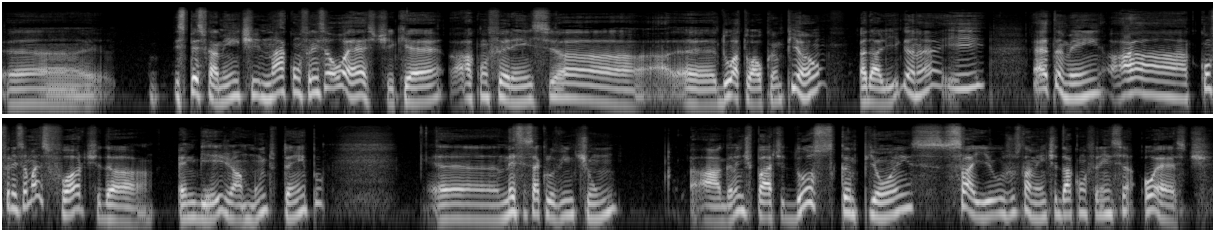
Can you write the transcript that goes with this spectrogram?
Uh, especificamente na Conferência Oeste, que é a conferência é, do atual campeão a da liga, né? E é também a conferência mais forte da NBA já há muito tempo. É, nesse século 21, a grande parte dos campeões saiu justamente da Conferência Oeste.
